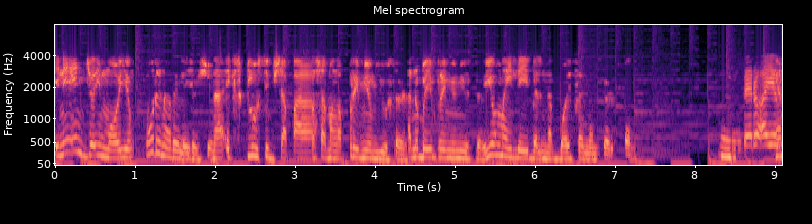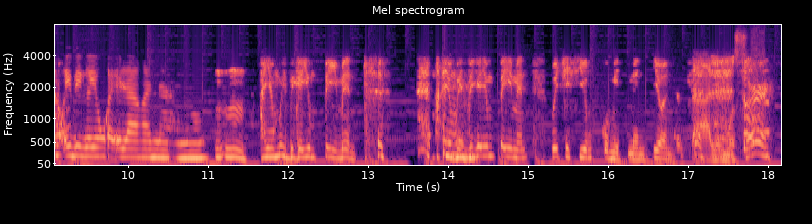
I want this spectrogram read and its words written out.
ini-enjoy mo yung uri ng relationship na exclusive siya para sa mga premium user. Ano ba yung premium user? Yung may label na boyfriend and girlfriend. Hmm, pero ayaw pero, mo ibigay yung kailangan na ano. Mm-mm, ayaw mo ibigay yung payment. ayaw mo ibigay yung payment which is yung commitment. Yun. Dali mo, sir. So, para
